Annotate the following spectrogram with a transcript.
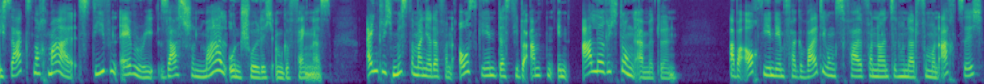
Ich sag's nochmal, Stephen Avery saß schon mal unschuldig im Gefängnis. Eigentlich müsste man ja davon ausgehen, dass die Beamten in alle Richtungen ermitteln. Aber auch wie in dem Vergewaltigungsfall von 1985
